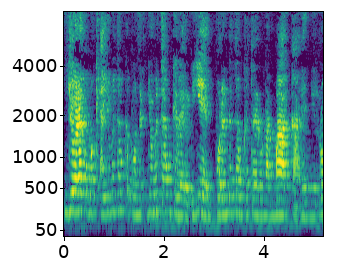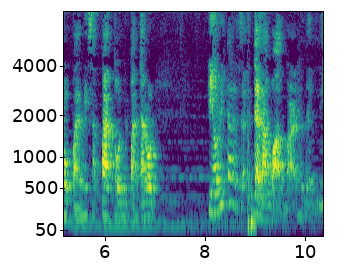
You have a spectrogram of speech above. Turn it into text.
yo era como que, ay, yo me tengo que poner, yo me tengo que ver bien, por ende tengo que traer una marca en mi ropa, en mi zapato, en mi pantalón. Y ahorita de la Walmart, del,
